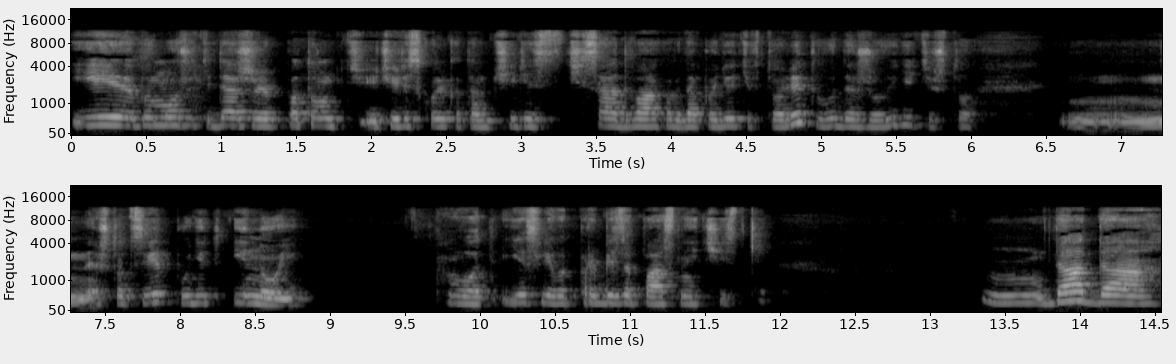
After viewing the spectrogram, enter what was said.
И вы можете даже потом, через сколько там, через часа два, когда пойдете в туалет, вы даже увидите, что, что цвет будет иной. Вот, если вот про безопасные чистки. Да-да,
